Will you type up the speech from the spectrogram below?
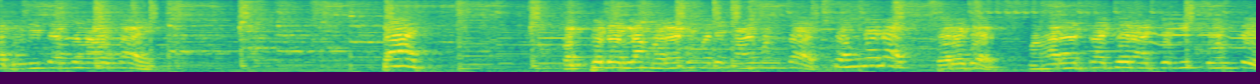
अभिनेत्याचं नाव काय? पाच कम्प्युटरला मराठीमध्ये काय म्हणतात? संगणक. बरोबर. महाराष्ट्राचे राज्यगीत कोणते?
